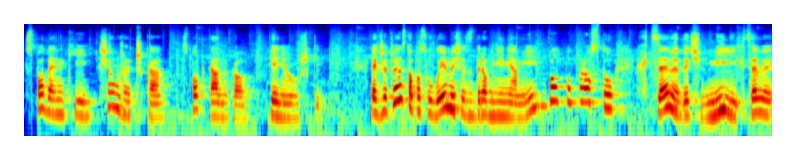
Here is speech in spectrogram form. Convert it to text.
spodenki, książeczka, spotkanko, pieniążki. Jakże często posługujemy się zdrobnieniami, bo po prostu chcemy być mili, chcemy,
